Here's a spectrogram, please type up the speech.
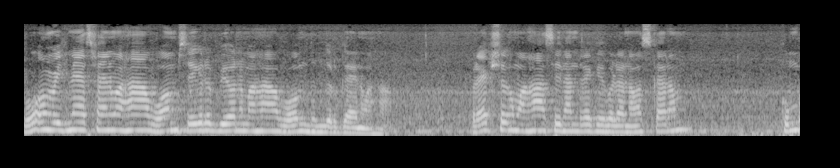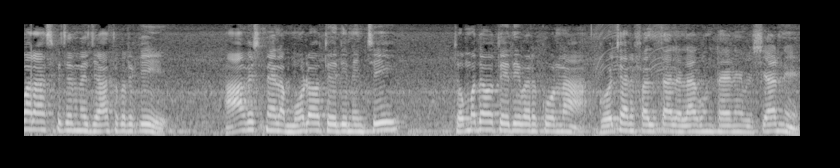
ఓం విఘ్నేశ్వర నమ ఓం శ్రీ గురుభ్యో నమ ఓం దుందుర్గాయ నమ. ప్రేక్షక మహాశీలందరికీ కూడా నమస్కారం. కుంభరాశికి చెందిన జాతకులకి ఆగస్టు నెల మూడవ తేదీ నుంచి తొమ్మిదవ తేదీ వరకు ఉన్న గోచార ఫలితాలు ఎలాగుంటాయనే విషయాన్ని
